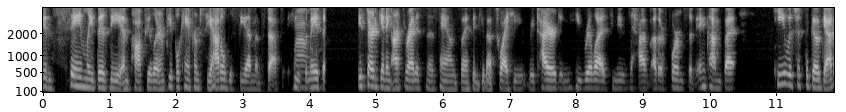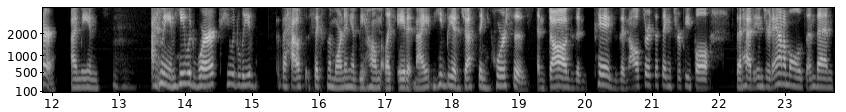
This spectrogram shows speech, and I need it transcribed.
insanely busy and popular, and people came from Seattle to see him and stuff. He wow. was amazing. He started getting arthritis in his hands. And I think that's why he retired and he realized he needed to have other forms of income. But he was just a go getter. I mean, mm-hmm. I mean, he would work, he would leave the house at six in the morning and be home at like eight at night. He'd be adjusting horses and dogs and pigs and all sorts of things for people that had injured animals. And then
